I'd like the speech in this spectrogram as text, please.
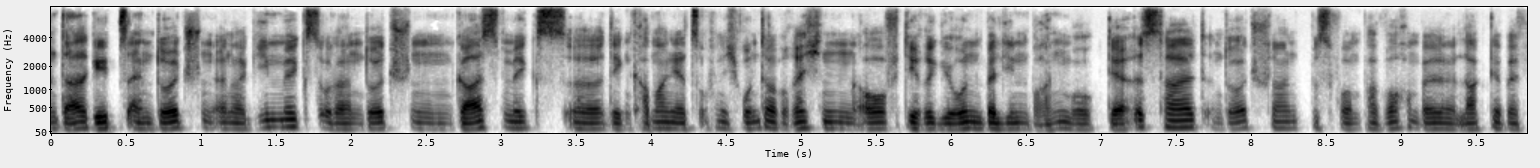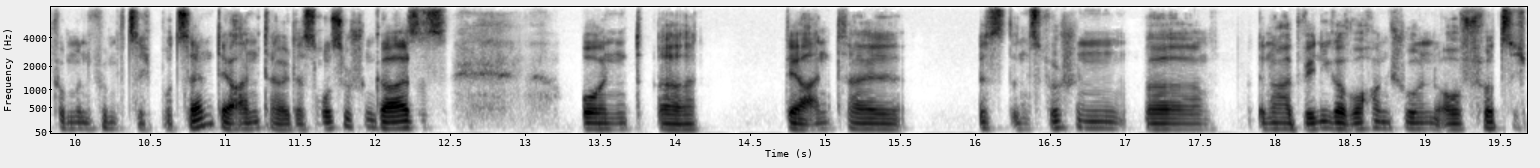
Und da gibt es einen deutschen Energiemix oder einen deutschen Gasmix, äh, den kann man jetzt auch nicht runterbrechen auf die Region Berlin-Brandenburg. Der ist halt in Deutschland bis vor ein paar Wochen bei, lag der bei 55 Prozent, der Anteil des russischen Gases. Und äh, der Anteil ist inzwischen äh, innerhalb weniger Wochen schon auf 40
